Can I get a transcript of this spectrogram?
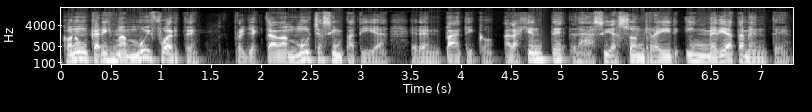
con un carisma muy fuerte proyectaba mucha simpatía, era empático, a la gente la hacía sonreír inmediatamente,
